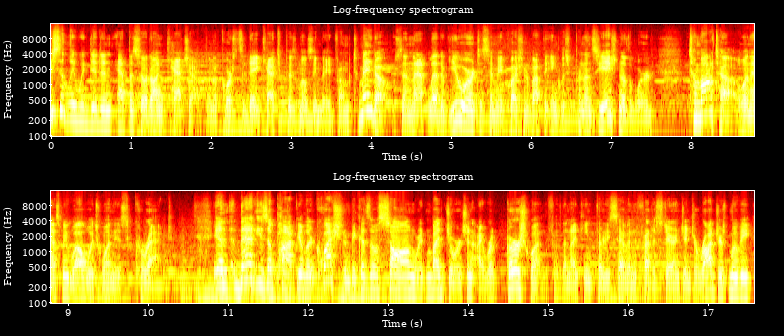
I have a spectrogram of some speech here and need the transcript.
Recently, we did an episode on ketchup, and of course, today ketchup is mostly made from tomatoes, and that led a viewer to send me a question about the English pronunciation of the word tomato and ask me, well, which one is correct? And that is a popular question because of a song written by George and Ira Gershwin for the 1937 Fred Astaire and Ginger Rogers movie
